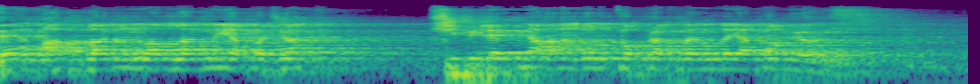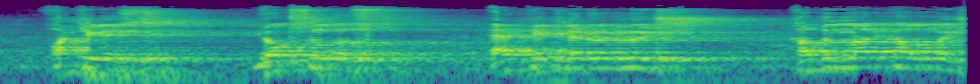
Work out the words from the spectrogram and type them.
Ve atların nallarını yapacak çivilerini Anadolu topraklarında yapamıyoruz. Fakiriz, yoksuluz, erkekler ölmüş, kadınlar kalmış,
